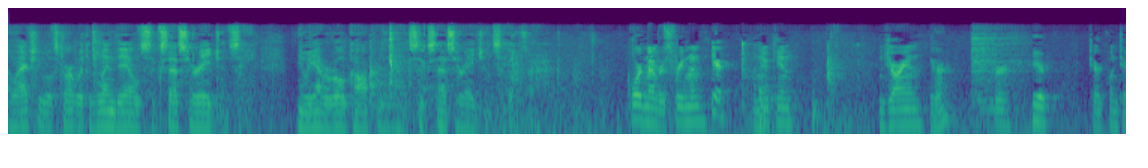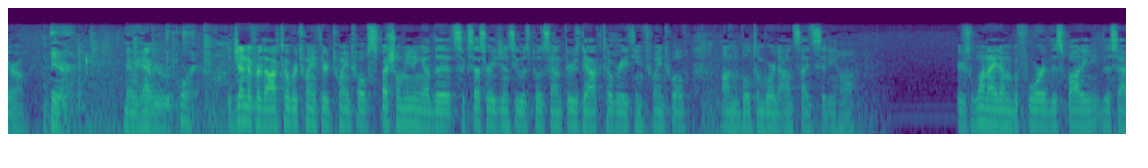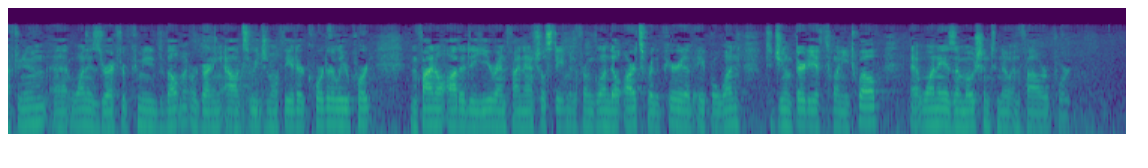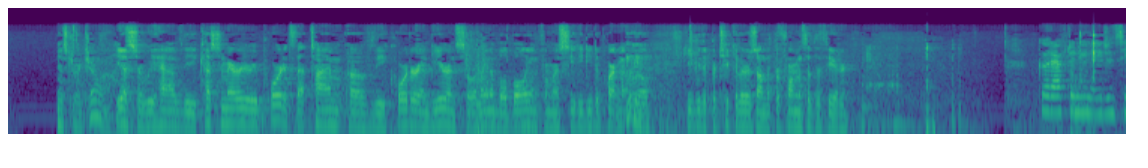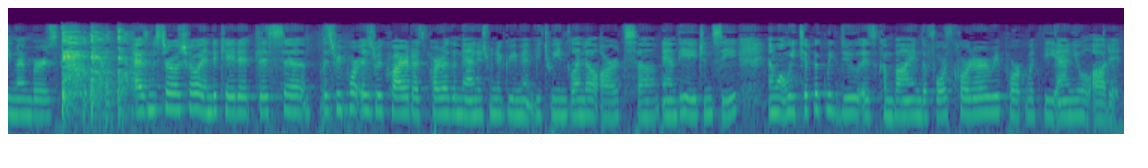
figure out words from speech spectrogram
No, actually, we'll start with the Glendale Successor Agency. May we have a roll call for the successor agency? Board members, Friedman. Here. Manoukian. Najarian. Here? Cooper. Here. Chair Quintero. Here. May we have your report? Agenda for the October 23rd, 2012 special meeting of the successor agency was posted on Thursday, October 18th, 2012, on the bulletin board outside City Hall. There's one item before this body this afternoon. Uh, One is Director of Community Development regarding Alex Regional Theater quarterly report and final audited year-end financial statement from Glendale Arts for the period of April 1 to June 30th, 2012. At 1A is a motion to note and file report. Mr. Ochoa? Yes, sir, we have the customary report. It's that time of the quarter and year, and so Elena Bolbolian from our CDD department will give you the particulars on the performance of the theater. Good afternoon, agency members. As Mr. Ochoa indicated, this, uh, this report is required as part of the management agreement between Glendale Arts uh, and the agency, and what we typically do is combine the fourth quarter report with the annual audit.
